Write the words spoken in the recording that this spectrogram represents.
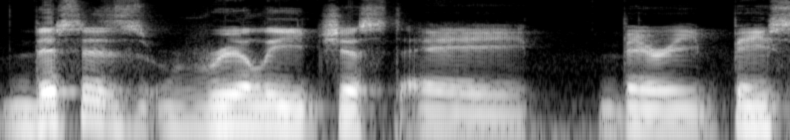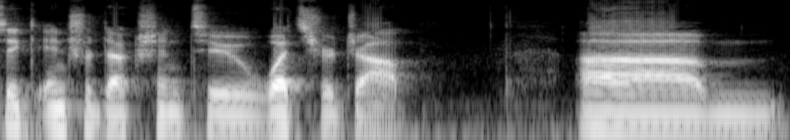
this is really just a very basic introduction to what's your job. Um,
